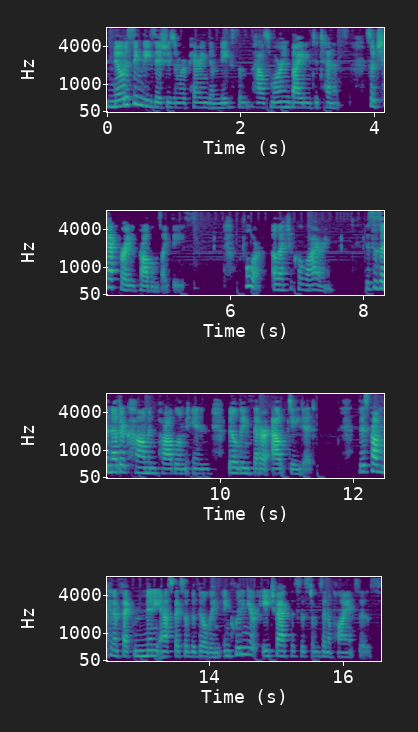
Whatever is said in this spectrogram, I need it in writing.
Noticing these issues and repairing them makes the house more inviting to tenants, so check for any problems like these. 4. Electrical wiring. This is another common problem in buildings that are outdated. This problem can affect many aspects of the building, including your HVAC systems and appliances.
